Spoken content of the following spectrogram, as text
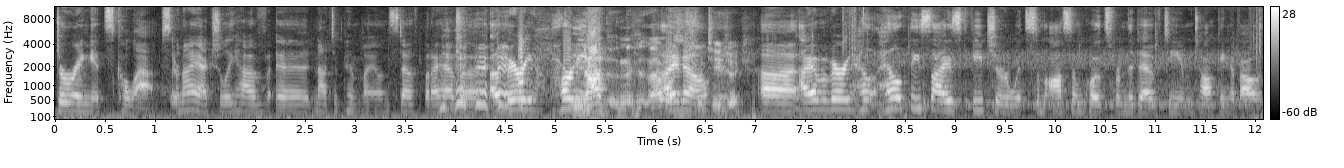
during its collapse. And I actually have a, not to pimp my own stuff, but I have a, a very hearty not that I know. strategic. Uh, I have a very hel- healthy sized feature with some awesome quotes from the dev team talking about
